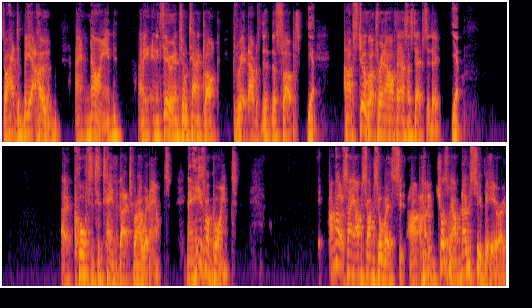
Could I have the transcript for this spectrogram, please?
So I had to be at home at nine and in theory until 10 o'clock because that was the, the slot. yep, And I've still got three and a half thousand steps to do. Yep. At quarter to 10, that's when I went out. Now, here's my point. I'm not saying I'm some sort of, I, I, trust me, I'm no superhero,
